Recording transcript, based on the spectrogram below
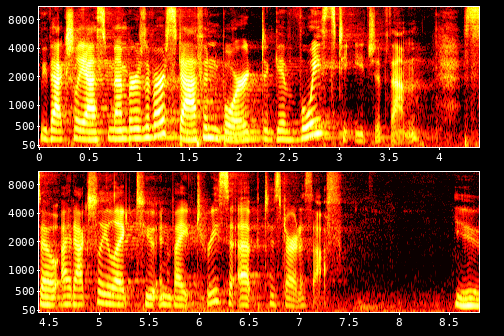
we've actually asked members of our staff and board to give voice to each of them. So I'd actually like to invite Teresa up to start us off. You.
